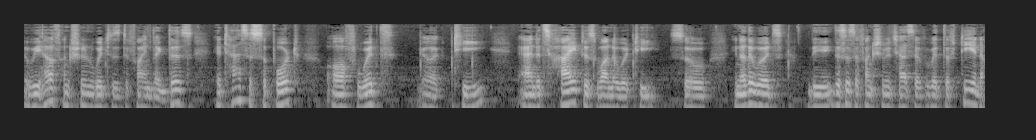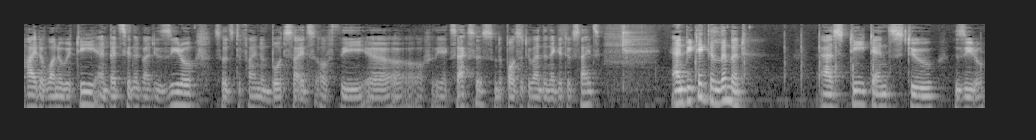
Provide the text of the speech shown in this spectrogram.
We have a function which is defined like this. It has a support of width uh, t and its height is 1 over t. So in other words, the this is a function which has a width of t and a height of 1 over t and let's say that value is 0 so it's defined on both sides of the uh, of the x-axis on the positive and the negative sides and we take the limit as t tends to 0.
